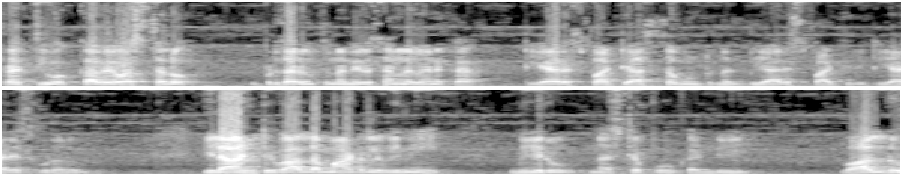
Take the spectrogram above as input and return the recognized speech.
ప్రతి ఒక్క వ్యవస్థలో ఇప్పుడు జరుగుతున్న నిరసనల వెనుక టీఆర్ఎస్ పార్టీ అస్తం ఉంటున్నది. బీఆర్ఎస్ పార్టీది. టీఆర్ఎస్ కూడా ఉంది. ఇలాంటి వాళ్ళ మాటలు విని మీరు నష్టపోకండి. వాళ్ళు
